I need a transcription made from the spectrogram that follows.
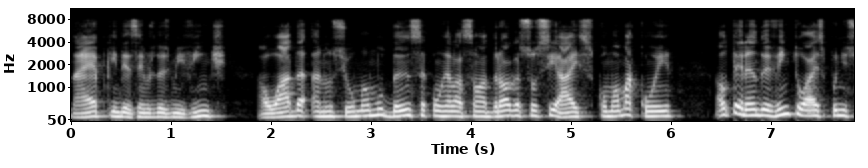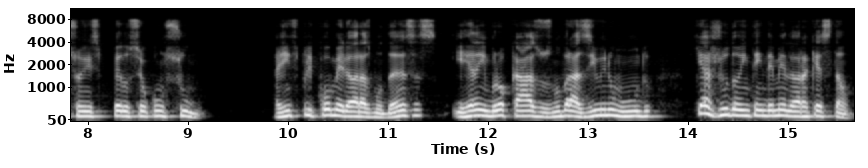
Na época, em dezembro de 2020, a WADA anunciou uma mudança com relação a drogas sociais, como a maconha, alterando eventuais punições pelo seu consumo. A gente explicou melhor as mudanças e relembrou casos no Brasil e no mundo que ajudam a entender melhor a questão.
